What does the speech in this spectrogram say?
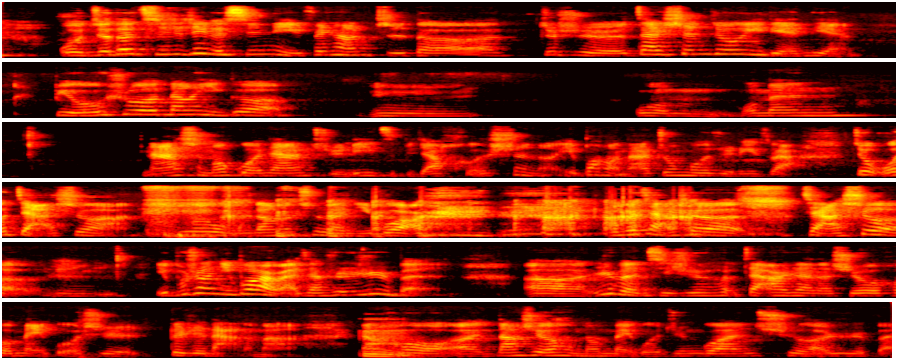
我觉得其实这个心理非常值得，就是再深究一点点。比如说，当一个嗯，我我们拿什么国家举例子比较合适呢？也不好拿中国举例子吧。就我假设啊，因为我们刚刚去了尼泊尔，我们假设假设嗯，也不说尼泊尔吧，假设日本。呃，日本其实和在二战的时候和美国是对着打的嘛，然后呃，当时有很多美国军官去了日本，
